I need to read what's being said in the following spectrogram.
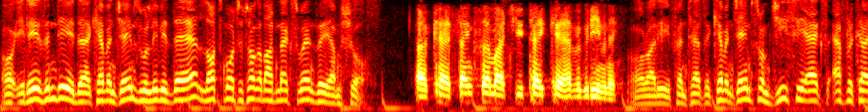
Oh, it is indeed. Uh, Kevin James, we'll leave it there. Lots more to talk about next Wednesday, I'm sure. Okay, thanks so much. You take care. Have a good evening. Alrighty, fantastic. Kevin James from GCX Africa.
